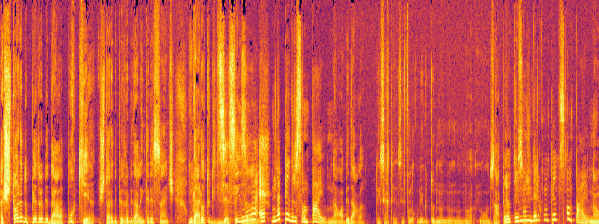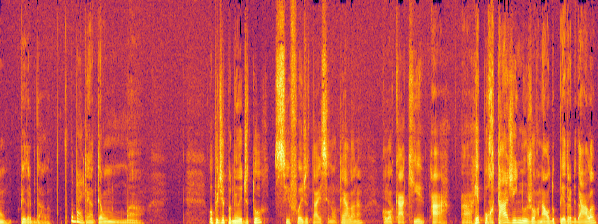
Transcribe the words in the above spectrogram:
A história do Pedro Abdala. Por que a história do Pedro Abdala é interessante? Um garoto de 16 não anos. É, não é Pedro Sampaio? Não, Abdala. Tenho certeza. Ele falou comigo tudo no, no, no, no WhatsApp. Eu tenho o nome dele como Pedro Sampaio. Não, Pedro Abdala. Tudo bem. Tem até uma... Vou pedir para o meu editor, se for editar esse Nutella, né? Colocar aqui a, a reportagem no jornal do Pedro Abdala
